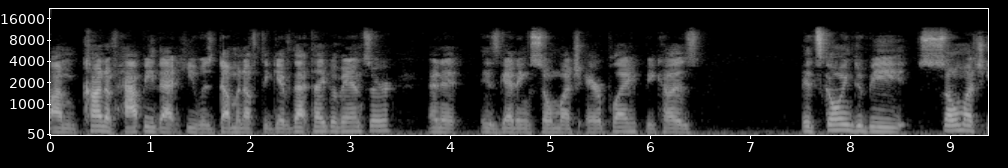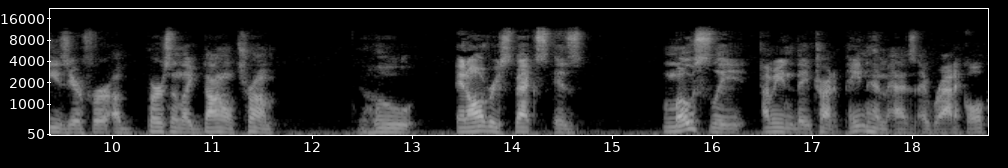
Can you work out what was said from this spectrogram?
I'm kind of happy that he was dumb enough to give that type of answer and it is getting so much airplay because it's going to be so much easier for a person like Donald Trump, who, in all respects, is mostly, I mean, they try to paint him as a radical,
